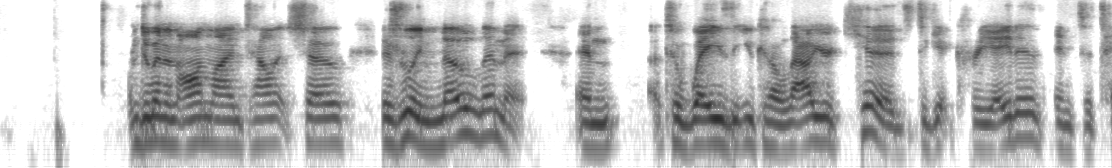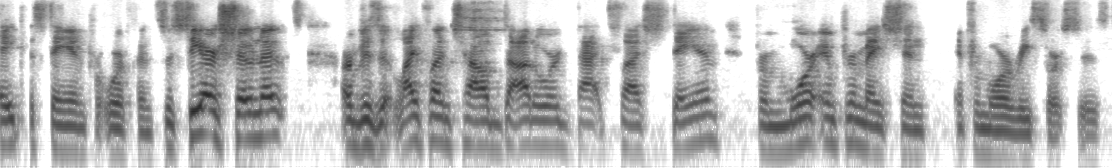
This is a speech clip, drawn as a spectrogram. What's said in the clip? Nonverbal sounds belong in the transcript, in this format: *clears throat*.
doing an online talent show. There's really no limit and to ways that you can allow your kids to get creative and to take a stand for orphans. So see our show notes or visit lifelinechild.org backslash stand for more information and for more resources.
